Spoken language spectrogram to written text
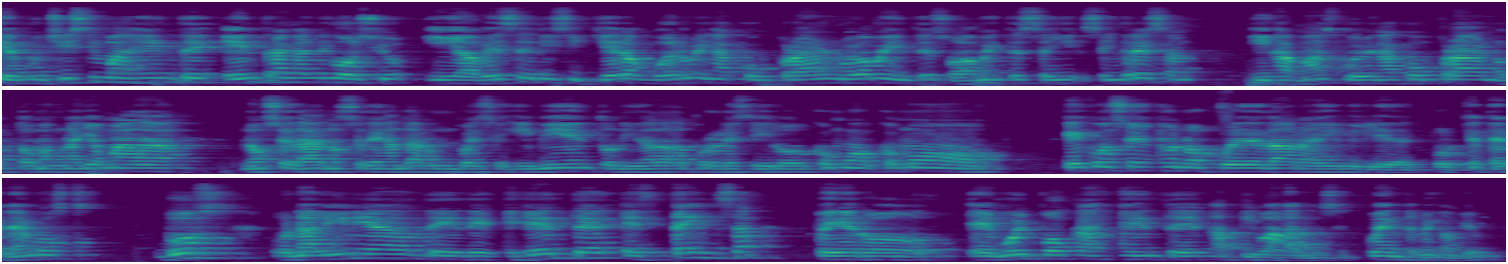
que muchísima gente entra al negocio y a veces ni siquiera vuelven a comprar nuevamente, solamente se, ingresan y jamás vuelven a comprar, no toman una llamada, no se da, no se dejan dar un buen seguimiento ni nada por el estilo. ¿Cómo, ¿Qué consejo nos puede dar ahí mi líder? Porque tenemos vos, una línea de, gente extensa, pero eh, muy poca gente activándose. Cuénteme, campeón.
